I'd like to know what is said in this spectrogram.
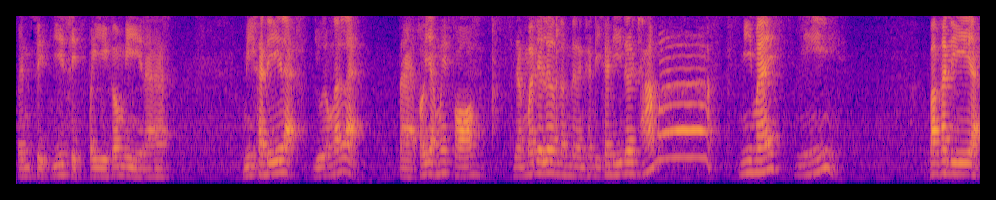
เป็นสิบยี่สิบปีก็มีนะฮะมีคดีแหละ อยู่ตรงนั้นแหละ แต่เขายังไม่ฟ้อง ยังไม่ได้เริ่มดำเนินคดีคดีเดินช้ามาก มีไหมมี บางคดีอะ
